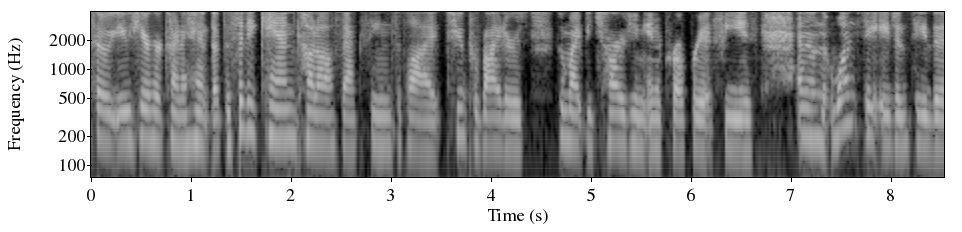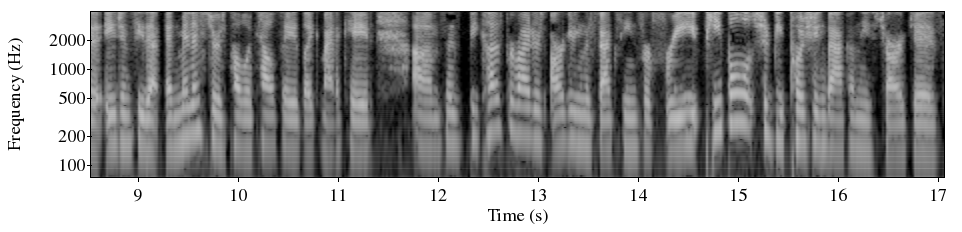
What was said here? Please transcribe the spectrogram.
So you hear her kind of hint that the city can cut off vaccine supply to providers who might be charging inappropriate fees. And then one state agency, the agency that administers public health aid like Medicaid, um, says because providers are getting this vaccine for free, people should be pushing back on these charges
